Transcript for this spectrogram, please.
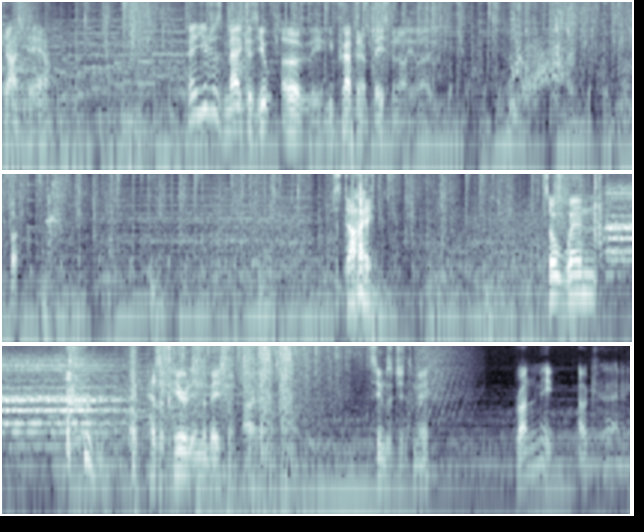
God damn. Man, you're just mad because you ugly and you trapped in a basement all your life. Die. So when has appeared in the basement. Alright. Seems legit to me. Rotten meat. Okay.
